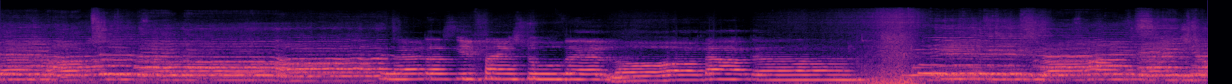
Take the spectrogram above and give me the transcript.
them up To the Lord. Let us give thanks to the Lord our God. It is right and just.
